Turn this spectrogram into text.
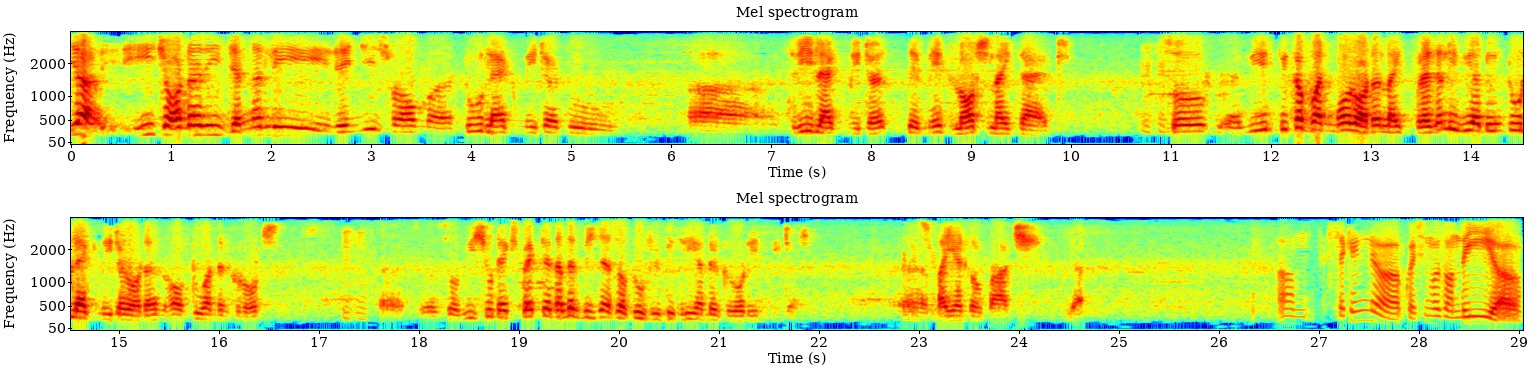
Yeah, each order is generally ranges from uh, 2 lakh meter to uh, 3 lakh meter. They make lots like that. Mm -hmm. So uh, we pick up one more order like presently we are doing 2 lakh meter order of 200 crores. Mm -hmm. uh, so, so we should expect another business of 250, 300 crore in meters by end of March. Yeah. Um, second uh, question was on the uh,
